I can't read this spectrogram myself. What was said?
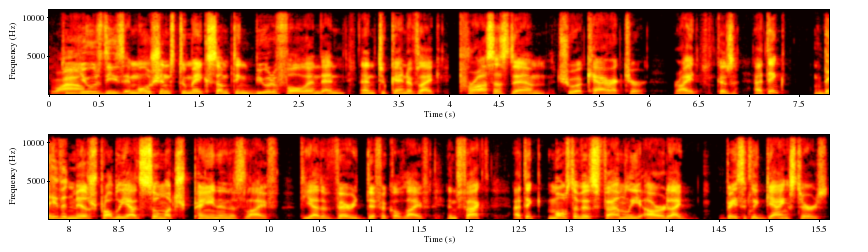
Wow. to use these emotions to make something beautiful and, and, and to kind of like process them through a character, right? Because I think David Milch probably had so much pain in his life. He had a very difficult life. In fact, I think most of his family are like basically gangsters.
